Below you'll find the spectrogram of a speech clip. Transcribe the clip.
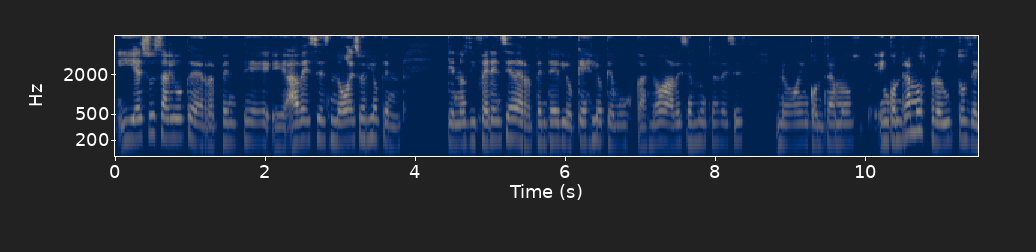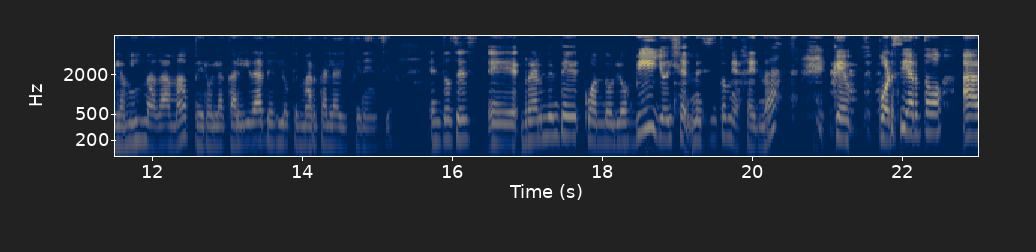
y eso es algo que de repente eh, a veces no, eso es lo que, que nos diferencia de repente de lo que es lo que buscas, ¿no? A veces, muchas veces no encontramos encontramos productos de la misma gama pero la calidad es lo que marca la diferencia. Entonces eh, realmente cuando los vi yo dije necesito mi agenda que por cierto ha,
